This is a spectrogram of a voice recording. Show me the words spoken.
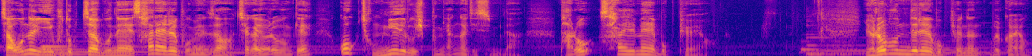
자 오늘 이 구독자분의 사례를 보면서 제가 여러분께 꼭 정리해드리고 싶은 게 한 가지 있습니다. 바로 삶의 목표예요. 여러분들의 목표는 뭘까요?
